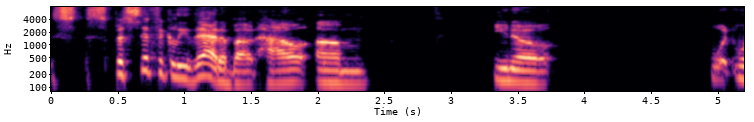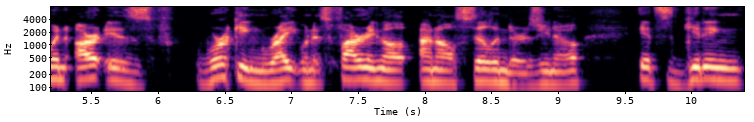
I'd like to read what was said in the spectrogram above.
specifically that about how um, you know when art is working right, when it's firing all, on all cylinders, you know, it's getting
